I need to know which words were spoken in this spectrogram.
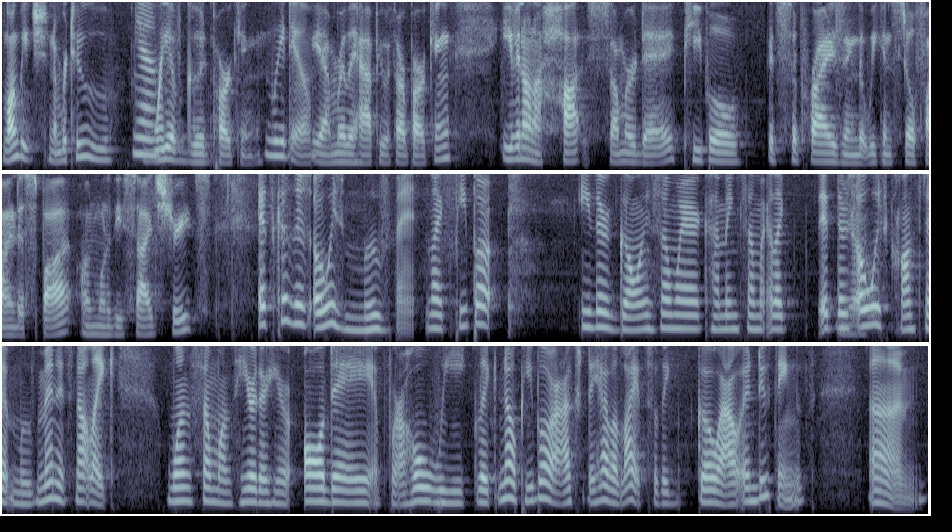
Long Beach, number two. Yeah. We have good parking. We do. Yeah, I'm really happy with our parking. Even on a hot summer day, people, it's surprising that we can still find a spot on one of these side streets. It's because there's always movement. Like people are either going somewhere, coming somewhere. Like it, there's Yeah. always constant movement. It's not like once someone's here, they're here all day for a whole week. Like no, people are actually they have a life, so they go out and do things. Um,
